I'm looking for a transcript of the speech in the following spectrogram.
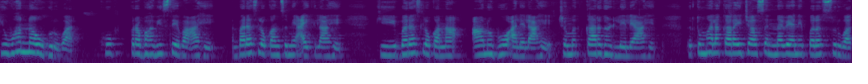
किंवा नऊ गुरुवार खूप प्रभावी सेवा आहे. बऱ्याच लोकांचं मी ऐकलं आहे की बऱ्याच लोकांना अनुभव आलेला आहे चमत्कार घडलेले आहेत. तर तुम्हाला करायचे असेल नव्याने परत सुरुवात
